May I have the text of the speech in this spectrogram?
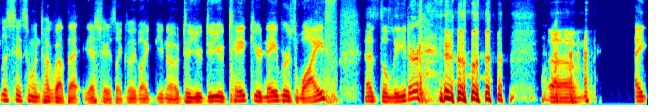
listening to someone talk about that yesterday. It's like like you know, do you do you take your neighbor's wife as the leader? um, I,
